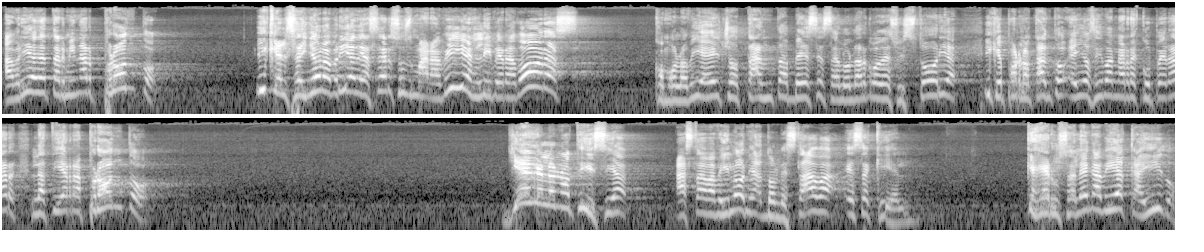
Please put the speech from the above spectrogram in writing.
habría de terminar pronto y que el Señor habría de hacer sus maravillas liberadoras, como lo había hecho tantas veces a lo largo de su historia, y que por lo tanto ellos iban a recuperar la tierra pronto. Llega la noticia hasta Babilonia, donde estaba Ezequiel que Jerusalén había caído,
